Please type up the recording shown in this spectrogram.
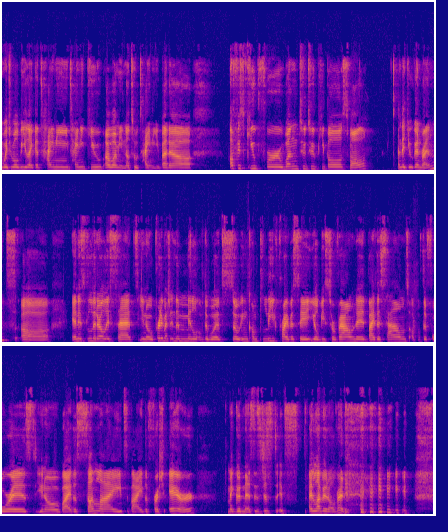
which will be like a tiny tiny cube. Oh, I mean not so tiny, but a office cube for one to two people, small, and that you can rent. Uh, and it's literally set you know pretty much in the middle of the woods so in complete privacy you'll be surrounded by the sounds of the forest you know by the sunlight by the fresh air my goodness it's just it's i love it already.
